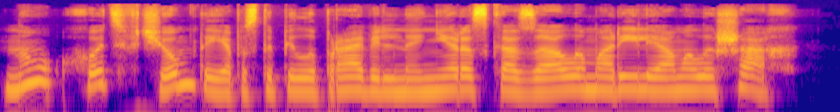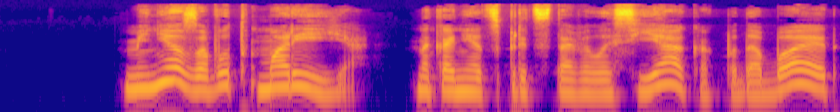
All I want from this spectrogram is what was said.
Ну, хоть в чем-то я поступила правильно, не рассказала Мариле о малышах. «Меня зовут Мария», — наконец представилась я, как подобает,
